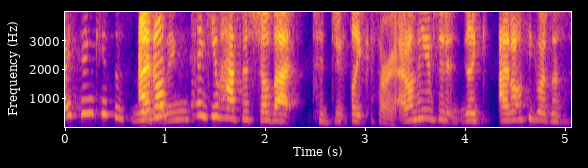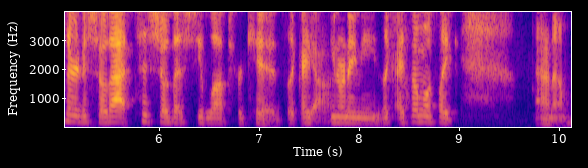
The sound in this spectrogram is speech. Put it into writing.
I think it was. I don't wedding. think you have to show that to do. Like, sorry, I don't think you have to. Like, I don't think it was necessary to show that to show that she loved her kids. Like, I, yeah. you know what I mean. Like, it's almost like I don't know.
